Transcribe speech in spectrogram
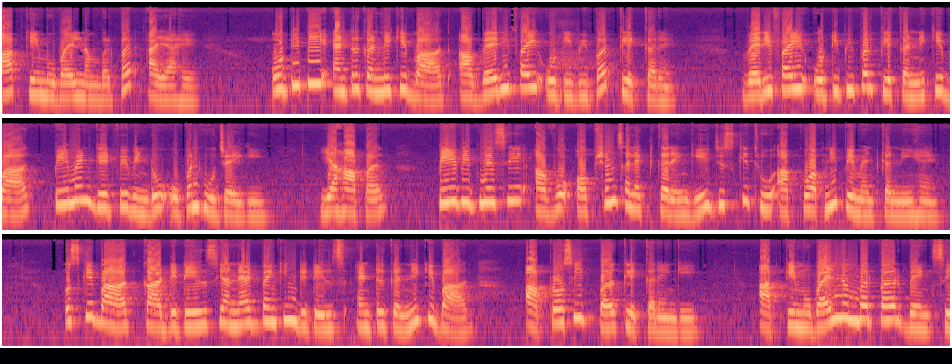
आपके मोबाइल नंबर पर आया है। ओ टी पी एंटर करने के बाद आप वेरीफाई ओ टी पी पर क्लिक करें। वेरीफाई ओ टी पी पर क्लिक करने के बाद पेमेंट गेटवे विंडो ओपन हो जाएगी। यहाँ पर पे विद में से आप वो ऑप्शन सेलेक्ट करेंगे जिसके थ्रू आपको अपनी पेमेंट करनी है। उसके बाद कार्ड डिटेल्स या नेट बैंकिंग डिटेल्स एंटर करने के बाद आप प्रोसीड पर क्लिक करेंगे। आपके मोबाइल नंबर पर बैंक से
